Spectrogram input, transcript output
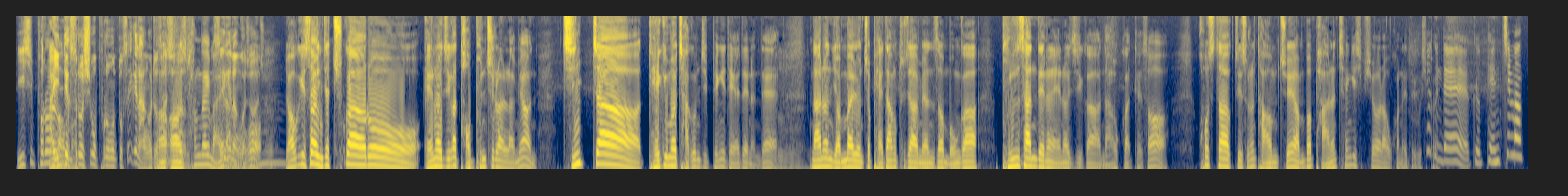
20%는 아, 인덱스로 15%면 또 세게 난 거죠, 어, 사실은. 어, 상당히 많이 세게 난 거죠. 아주. 여기서 이제 추가로 에너지가 더 분출하려면 진짜 대규모 자금 집행이 돼야 되는데 음. 나는 연말 연초 배당 투자하면서 뭔가 분산되는 에너지가 나올 것 같아서 코스닥 지수는 다음 주에 한번 반은 챙기십시오라고 권해드리고 싶어요. 근데 그 벤치마크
